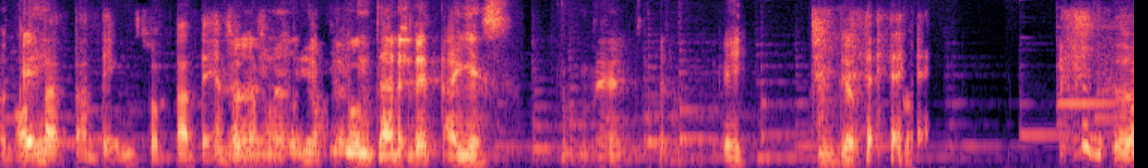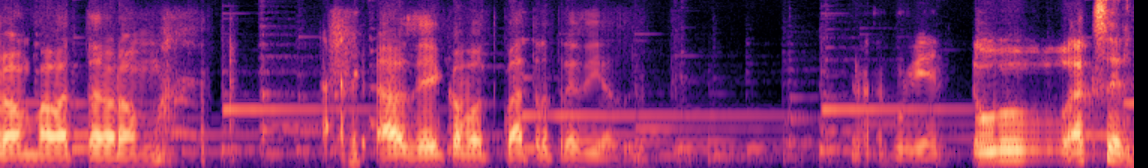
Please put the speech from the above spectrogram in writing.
No, ok. Está está tenso, está tenso No, no, no preguntaré detalles. Pero, ok. yo- Es broma, vato, broma. Ah, sí, como 4 o 3 días. güey. Ah, Muy bien. Tú, Axel.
